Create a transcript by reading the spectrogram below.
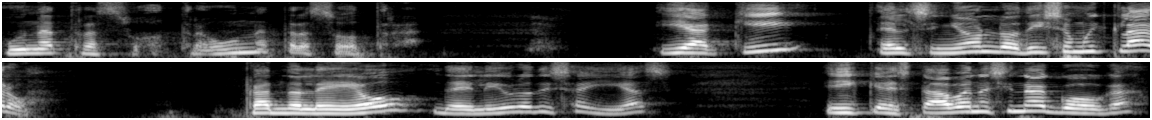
una tras otra, una tras otra. Y aquí el Señor lo dice muy claro. Cuando leyó del libro de Isaías y que estaba en la sinagoga,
